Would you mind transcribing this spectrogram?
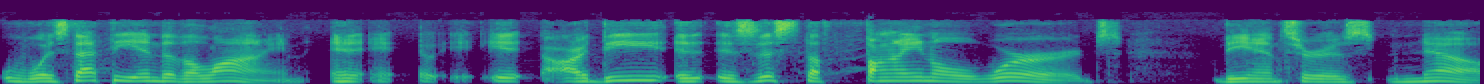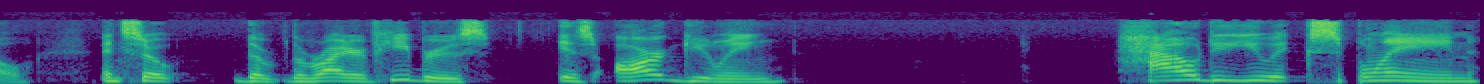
was that the end of the line? Are the is this the final words? The answer is no. And so the the writer of Hebrews is arguing how do you explain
